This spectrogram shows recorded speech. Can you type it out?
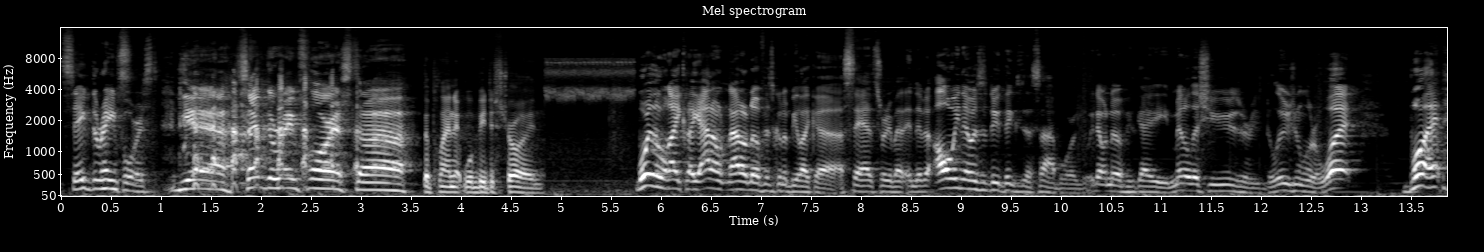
Save the rainforest. yeah. Save the rainforest. Uh, The planet will be destroyed. More than likely, I don't. I don't know if it's going to be like a, a sad story about the end of it. All we know is the dude thinks he's a cyborg. We don't know if he's got any mental issues or he's delusional or what. But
